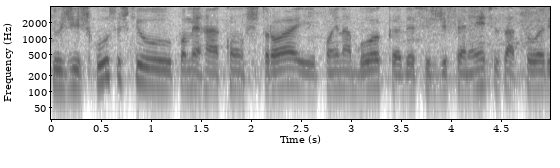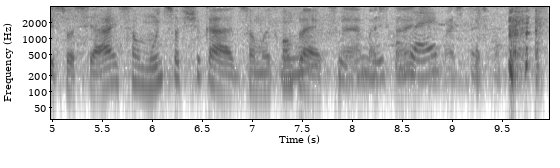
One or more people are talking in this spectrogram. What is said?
que os discursos que o Pomerá constrói e põe na boca desses diferentes atores sociais são muito sofisticados, são muito sim, complexos. Sim, é, bastante, bastante complexo.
